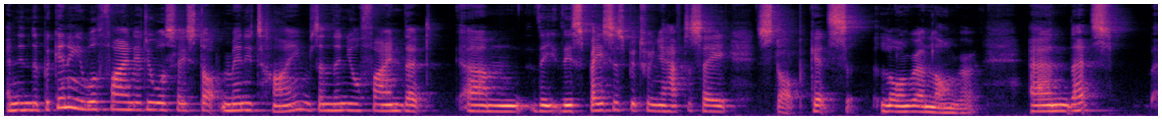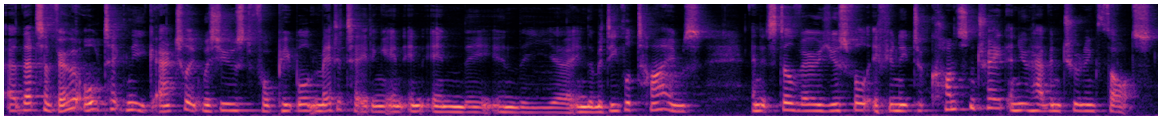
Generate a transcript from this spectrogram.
And in the beginning, you will find that you will say stop many times, and then you'll find that um, the the spaces between you have to say stop gets longer and longer, and that's uh, that's a very old technique. Actually, it was used for people meditating in in, in the in the uh, in the medieval times, and it's still very useful if you need to concentrate and you have intruding thoughts.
